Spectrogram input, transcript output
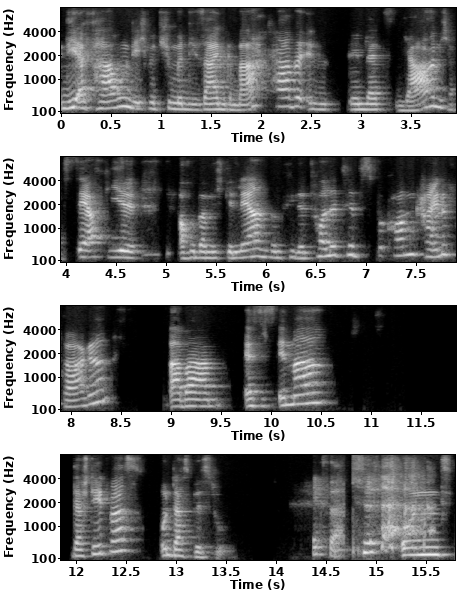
die Erfahrung, die ich mit Human Design gemacht habe in den letzten Jahren. Ich habe sehr viel auch über mich gelernt und viele tolle Tipps bekommen, keine Frage. Aber es ist immer, da steht was und das bist du. Exakt. und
